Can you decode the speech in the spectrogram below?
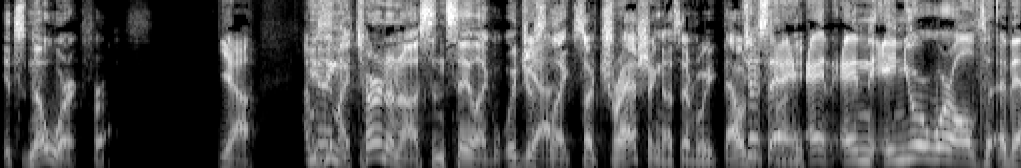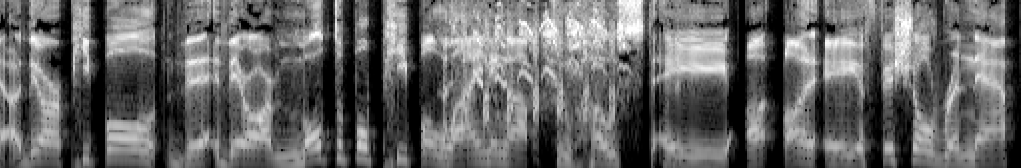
It's no work for us. Yeah. I You mean, they might turn on us and say like we just Yeah. like start trashing us every week. That would just be funny. and and in your world that there are people that there are multiple people lining up to host a uh, a official renap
